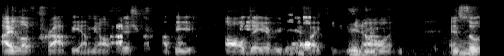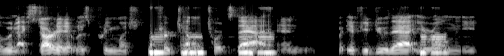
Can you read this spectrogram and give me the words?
I love crappie. I mean, I'll fish crappie all day, every day if I can, you know. And, and so when I started, it was pretty much curtailed towards that. And but if you do that, you're only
